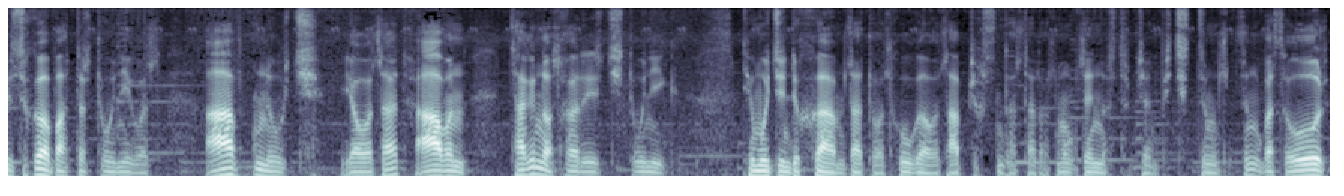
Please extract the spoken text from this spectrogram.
Юсөхөө Баатар түүнийг бол аавд нь өгч явуулаад аав нь цаг нь болохоор ирж түүнийг Тэмүүжийн дөхөө амлаад бол хүүгээ бол авч өгсөн талаар бол Монголын нус төвчөнд бичигдсэн үлдсэн. Бас өөр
